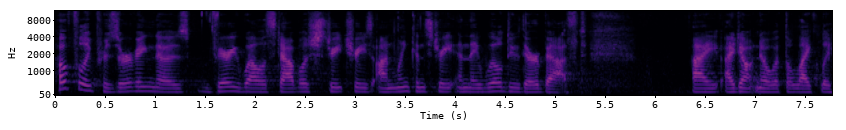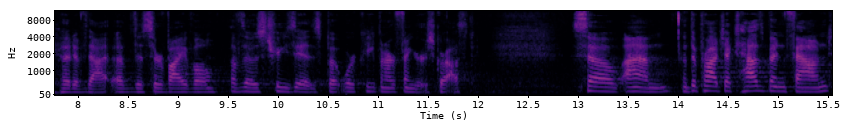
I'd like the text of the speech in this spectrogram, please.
hopefully preserving those very well-established street trees on Lincoln Street, and they will do their best. I, I don't know what the likelihood of that, of the survival of those trees is, but we're keeping our fingers crossed. So um, the project has been found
